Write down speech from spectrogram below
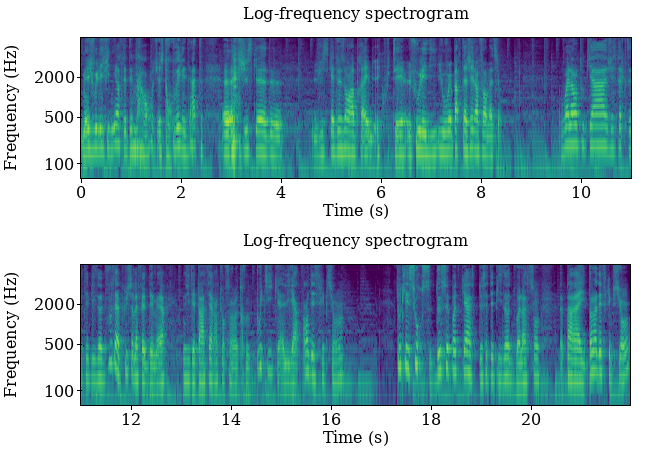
mais je voulais finir, c'était marrant. J'ai trouvé les dates euh, jusqu'à de jusqu'à deux ans après, eh bien écoutez, je vous l'ai dit, je voulais partager l'information. Voilà en tout cas, j'espère que cet épisode vous a plu sur la fête des mères. N'hésitez pas à faire un tour sur notre boutique, lien en description. Toutes les sources de ce podcast, de cet épisode, voilà, sont euh, pareilles dans la description.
